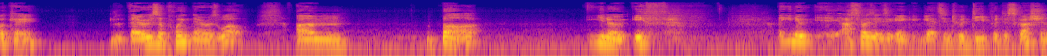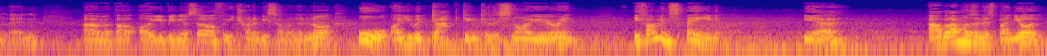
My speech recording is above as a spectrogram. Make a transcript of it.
Okay, there is a point there as well, um, but you know, if you know, I suppose it, gets into a deeper discussion then um, about are you being yourself, are you trying to be someone you're not, or are you adapting to the scenario you're in? If I'm in Spain, yeah, hablamos en español,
